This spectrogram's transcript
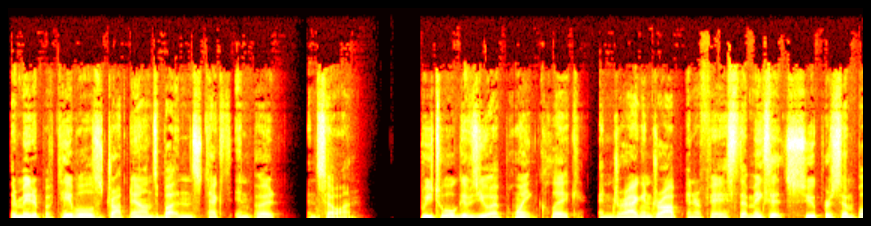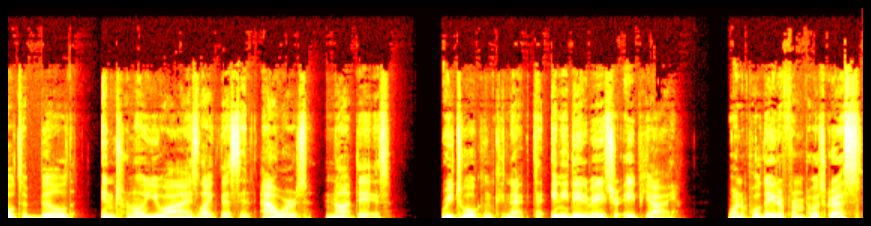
They're made up of tables, drop downs, buttons, text input, and so on. Retool gives you a point click and drag and drop interface that makes it super simple to build internal UIs like this in hours, not days. Retool can connect to any database or API. Want to pull data from Postgres?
